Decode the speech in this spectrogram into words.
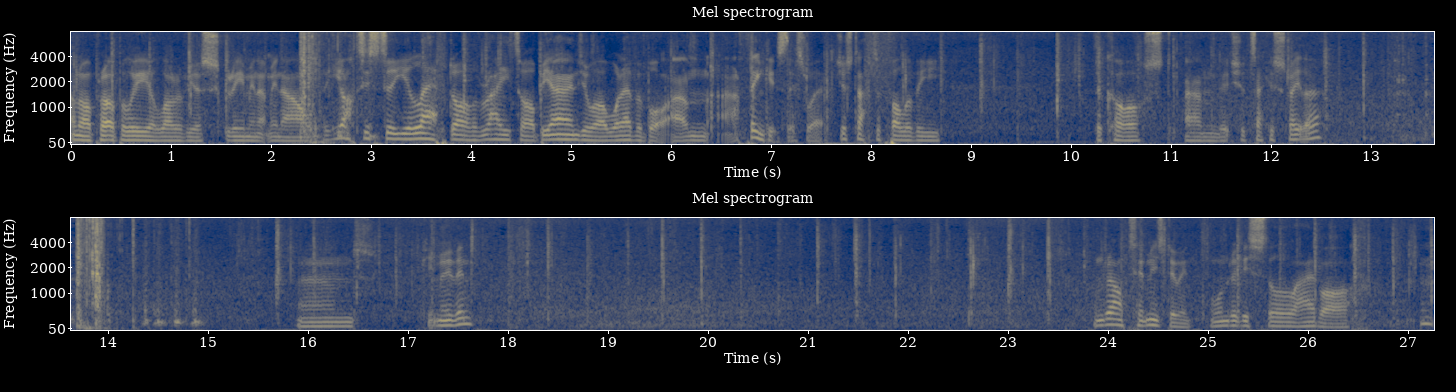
I know probably a lot of you are screaming at me now the yacht is to your left or the right or behind you or whatever but I think it's this way. Just have to follow the the coast and it should take us straight there and keep moving wonder how Timmy's doing. I wonder if he's still alive or...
